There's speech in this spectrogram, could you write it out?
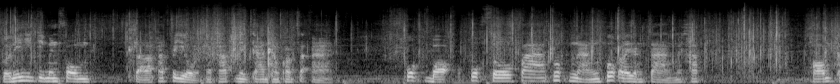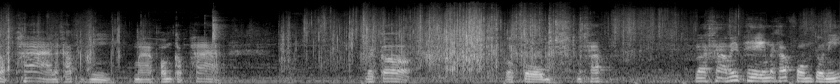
ตัวนี้จริงๆเป็นโฟมสารพัดประโยชน์นะครับ ในการทำความสะอาด พวกเบาะพวกโซฟาพวกหนังพวกอะไรต่างๆนะครับ พร้อมกับผ้านะครับนี่มาพร้อมกับผ้า แล้วก็ตัวโฟมนะครับ ราคาไม่แพงนะครับ โฟมตัวนี้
